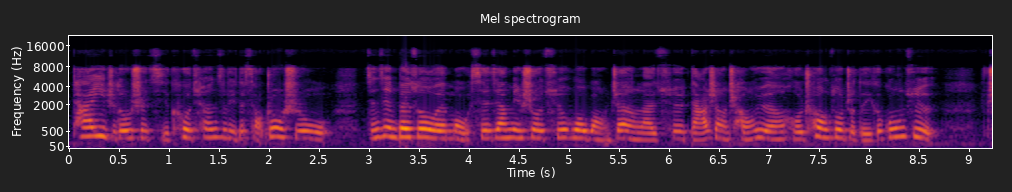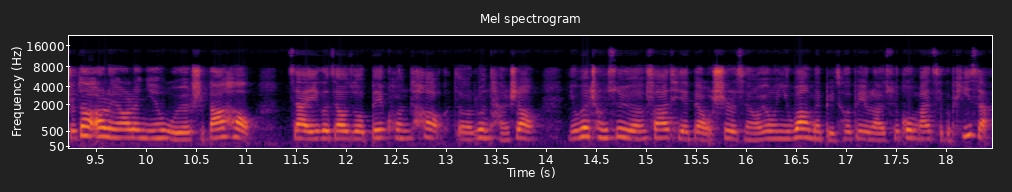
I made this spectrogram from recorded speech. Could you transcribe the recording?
它一直都是极客圈子里的小众事物，仅仅被作为某些加密社区或网站来去打赏成员和创作者的一个工具。直到2020年5月18号，在一个叫做 Bitcoin Talk 的论坛上，一位程序员发帖表示，想要用一万枚比特币来去购买几个披萨。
